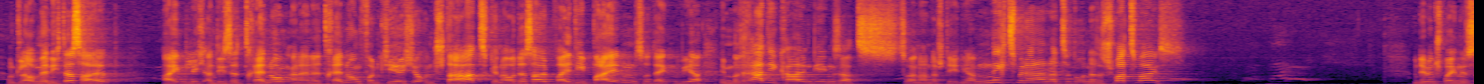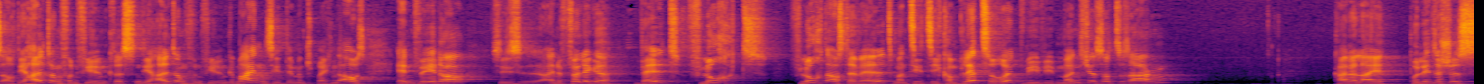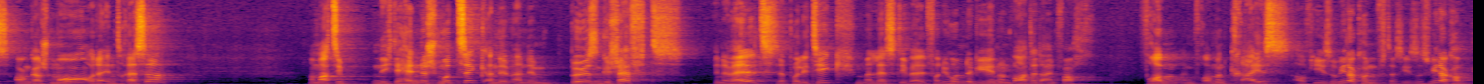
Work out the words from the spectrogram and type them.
Und glauben wir nicht deshalb, eigentlich an diese Trennung, an eine Trennung von Kirche und Staat, genau deshalb, weil die beiden, so denken wir, im radikalen Gegensatz zueinander stehen. Die haben nichts miteinander zu tun, das ist schwarz-weiß. Und dementsprechend ist auch die Haltung von vielen Christen, die Haltung von vielen Gemeinden sieht dementsprechend aus. Entweder sie ist eine völlige Weltflucht, Flucht aus der Welt, man zieht sich komplett zurück, wie, wie Mönche sozusagen, keinerlei politisches Engagement oder Interesse, man macht sich nicht die Hände schmutzig an dem, an dem bösen Geschäft in der Welt, der Politik. Man lässt die Welt vor die Hunde gehen und wartet einfach fromm, im frommen Kreis auf Jesu Wiederkunft, dass Jesus wiederkommt.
